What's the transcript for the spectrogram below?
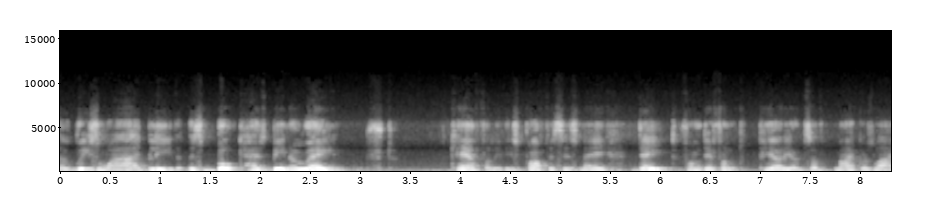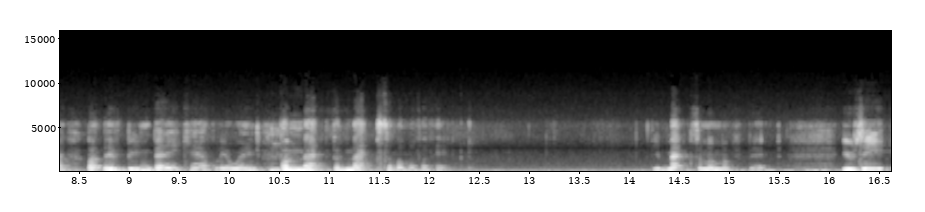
the reason why I believe that this book has been arranged carefully. These prophecies may date from different periods of Micah's life, but they've been very carefully arranged for ma- the maximum of effect. The maximum of effect. You see,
